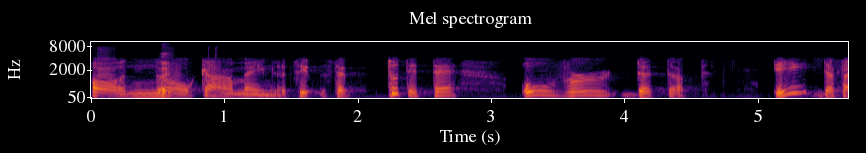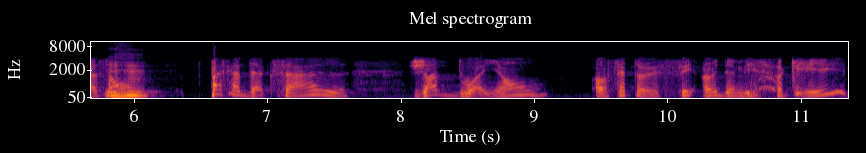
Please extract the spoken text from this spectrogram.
oh non, quand même. Là, tout était over the top. Et de façon mm-hmm. paradoxale, Jacques Doyon a fait un, un de mes, a créé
